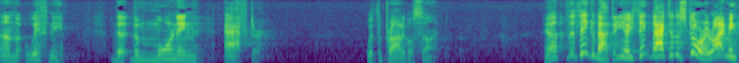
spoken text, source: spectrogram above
um, with me the, the morning after with the prodigal son. Yeah? Think about that. You know, you think back to the story, right? I mean,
